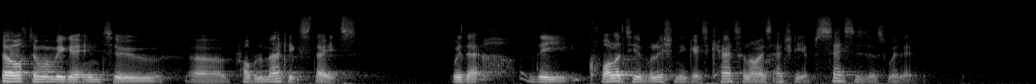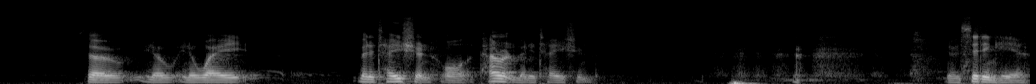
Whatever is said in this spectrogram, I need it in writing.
So often, when we get into uh, problematic states, with that, the quality of volition that gets catalyzed actually obsesses us with it. So, you know, in a way, meditation or apparent meditation, you know, sitting here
